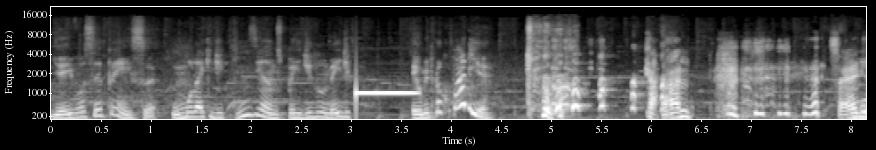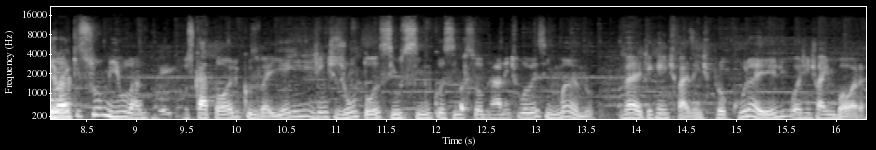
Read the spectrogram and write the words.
E aí você pensa, um moleque de 15 anos perdido no meio de eu me preocuparia. Caralho. O Segue, né? moleque sumiu lá no meio dos católicos, velho. E aí a gente juntou, assim, os cinco, assim, que sobraram. A gente falou assim, mano, velho, o que, que a gente faz? A gente procura ele ou a gente vai embora?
